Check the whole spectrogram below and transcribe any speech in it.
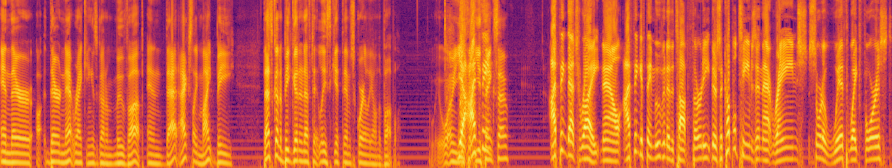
and their their net ranking is going to move up, and that actually might be that's going to be good enough to at least get them squarely on the bubble. I mean, Yeah, you, thi- I think- think so? I think that's right. Now, I think if they move into the top 30, there's a couple teams in that range, sort of with Wake Forest,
